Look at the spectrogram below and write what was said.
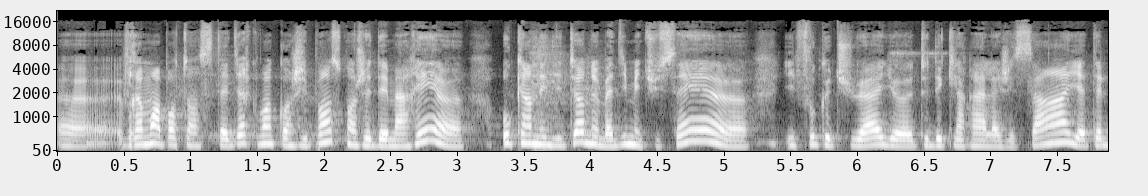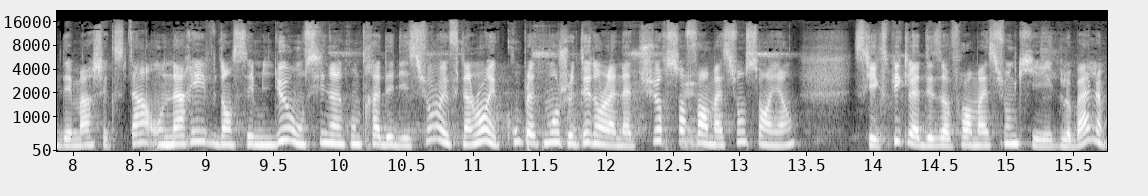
euh, vraiment important. C'est-à-dire que moi, quand j'y pense, quand j'ai démarré, euh, aucun éditeur ne m'a dit mais tu sais, euh, il faut que tu ailles te déclarer à la GSA, il y a telle démarche, etc. On arrive dans ces milieux, on signe un contrat d'édition et finalement on est complètement jeté dans la nature, sans formation, sans rien, ce qui explique la désinformation qui est globale.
